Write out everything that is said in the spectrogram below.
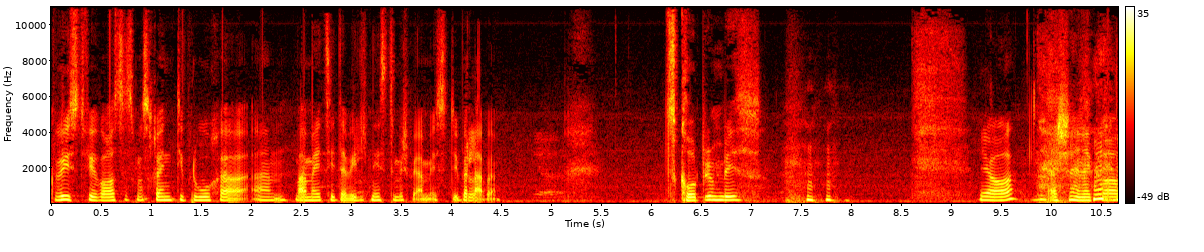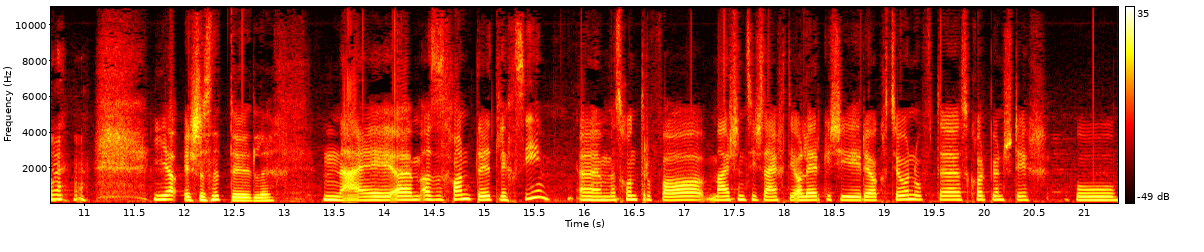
gewusst, für was man es könnte brauchen, ähm, wenn man jetzt in der Wildnis zum Beispiel auch müsste überleben Skorpionbiss? ja. Hast du einen gehabt? ja. Ist das nicht tödlich? Nein, ähm, also es kann tödlich sein. Ähm, es kommt darauf an, meistens ist es eigentlich die allergische Reaktion auf den Skorpionstich, die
